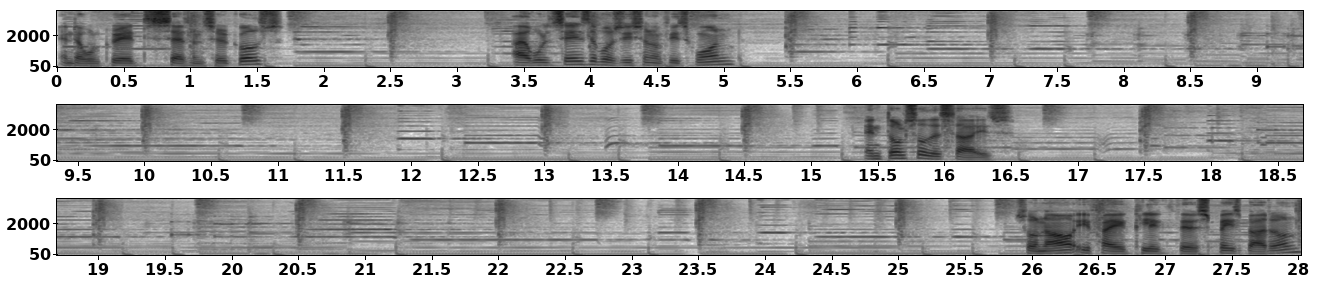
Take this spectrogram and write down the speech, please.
and I will create 7 circles. I will change the position of each one and also the size. So now if I click the space button,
